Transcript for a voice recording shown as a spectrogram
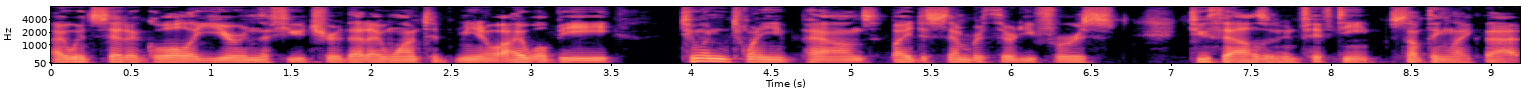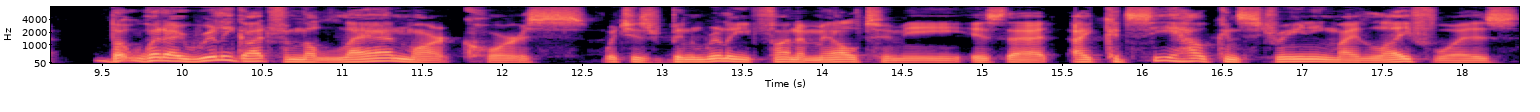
I would set a goal a year in the future that I want to, you know, I will be 220 pounds by December 31st, 2015, something like that. But what I really got from the landmark course, which has been really fundamental to me, is that I could see how constraining my life was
